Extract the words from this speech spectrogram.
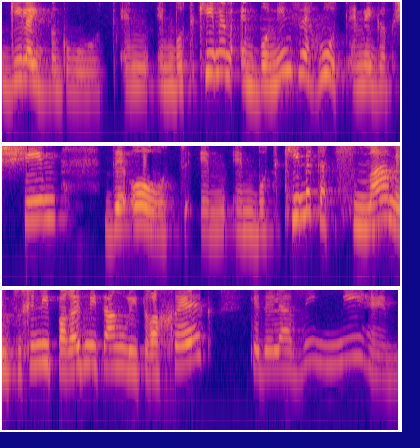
גיל ההתבגרות, הם, הם בודקים, הם, הם בונים זהות, הם מגבשים דעות, הם, הם בודקים את עצמם, הם צריכים להיפרד מאיתנו, להתרחק, כדי להבין מי הם,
